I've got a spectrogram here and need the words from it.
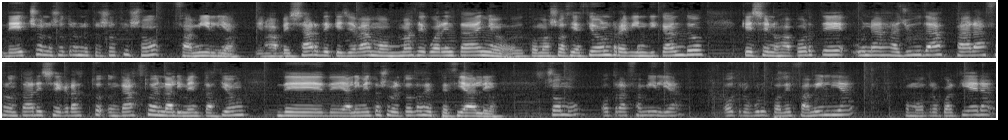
de hecho, nosotros, nuestros socios son familia, a pesar de que llevamos más de 40 años eh, como asociación reivindicando que se nos aporte unas ayudas para afrontar ese gasto, en la alimentación de, alimentos, sobre todo especiales. Somos otra familia, otro grupo de familia, como otro cualquiera,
